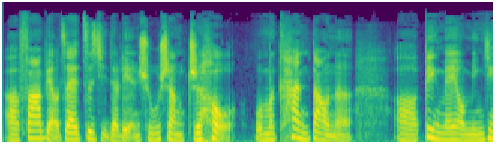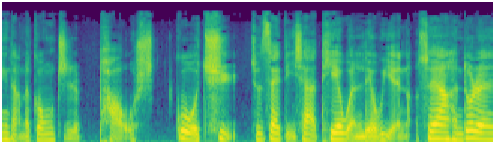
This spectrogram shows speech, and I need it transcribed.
呃，发表在自己的脸书上之后，我们看到呢，呃，并没有民进党的公职跑过去就在底下贴文留言了。虽然很多人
